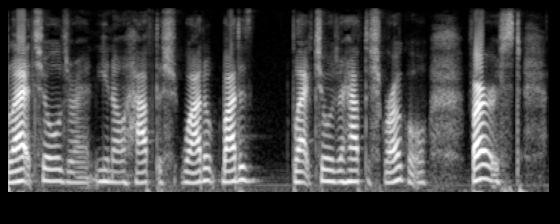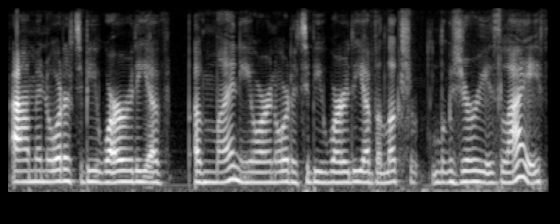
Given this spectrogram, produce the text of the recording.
black children, you know, have to? Sh- why do why does black children have to struggle first um, in order to be worthy of of money or in order to be worthy of a luxur- luxurious life.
